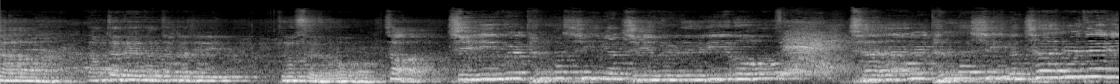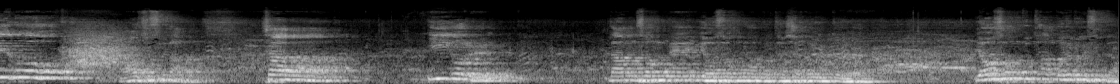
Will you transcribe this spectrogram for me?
자, 남자 대 남자까지 들었어요. 자, 집을 달라시면 집을 드리고, 차를 달라시면 차를 드리고. 아, 좋습니다. 자, 이거를 남성 대 여성으로 한번 다시 한번 해볼 거예요. 여성부터 한번 해보겠습니다.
